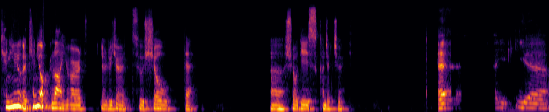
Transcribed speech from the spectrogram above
can you uh, can you apply your result to show that? Uh, show this conjecture. Uh, yeah,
